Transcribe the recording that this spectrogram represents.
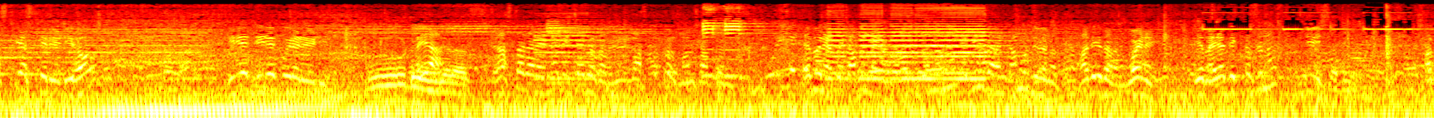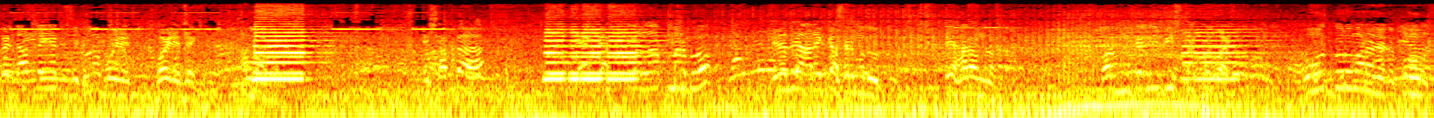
আস্তে আস্তে রেডি হও। ধীরে ধীরে করে রেডি রাস্তা দাঁড়ায় না নিচে দাঁড়ান রাস্তা তো মানুষ আসতে এবার এত কাপড় দাঁড়ান কামড় দিবে না হাতিয়ে দাঁড়ান ভয় নেই। এ ভাইরা দেখতেছে না? সাপের দাঁত লেগে দিচ্ছে কোনো ভয় নেই দেখ। এই সাপটা লাফ মারবো, এটা দিয়ে আরেক গাছের মধ্যে উঠবো। এই হারাম লাফ তোর মুখে যদি বিষ থাকতো ভাই বহুত গরু মারা যেত বহুত।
